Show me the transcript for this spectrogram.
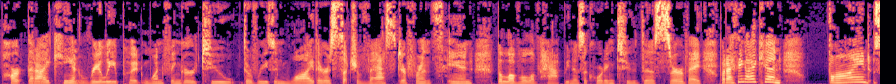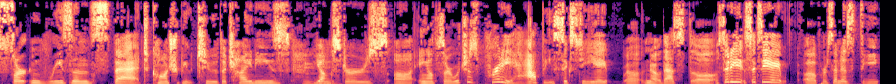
part that I can't really put one finger to the reason why there is such a vast difference in the level of happiness according to this survey. But I think I can find certain reasons that contribute to the Chinese mm -hmm. youngsters' uh, answer, which is pretty happy. 68, uh, no, that's the city, 68 uh, percent is the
